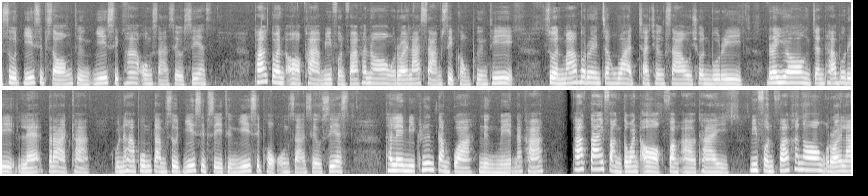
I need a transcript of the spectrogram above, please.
ำสุด 22 ถึง 25 องศาเซลเซียส ภาคตะวันออกค่ะ มีฝนฟ้าขนองร้อยละ 30 ของพื้นที่ ส่วนมากบริเวณจังหวัดฉะเชิงเซาชนบุรี ระยอง จันทบุรี และตราดค่ะ อุณหภูมิต่ำสุด 24ถึง26 องศาเซลเซียส ทะเลมีคลื่นต่ำกว่า 1 เมตรนะคะ ภาคใต้ฝั่งตะวันออกฝั่งอ่าวไทย มีฝนฟ้าขนองร้อยละ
